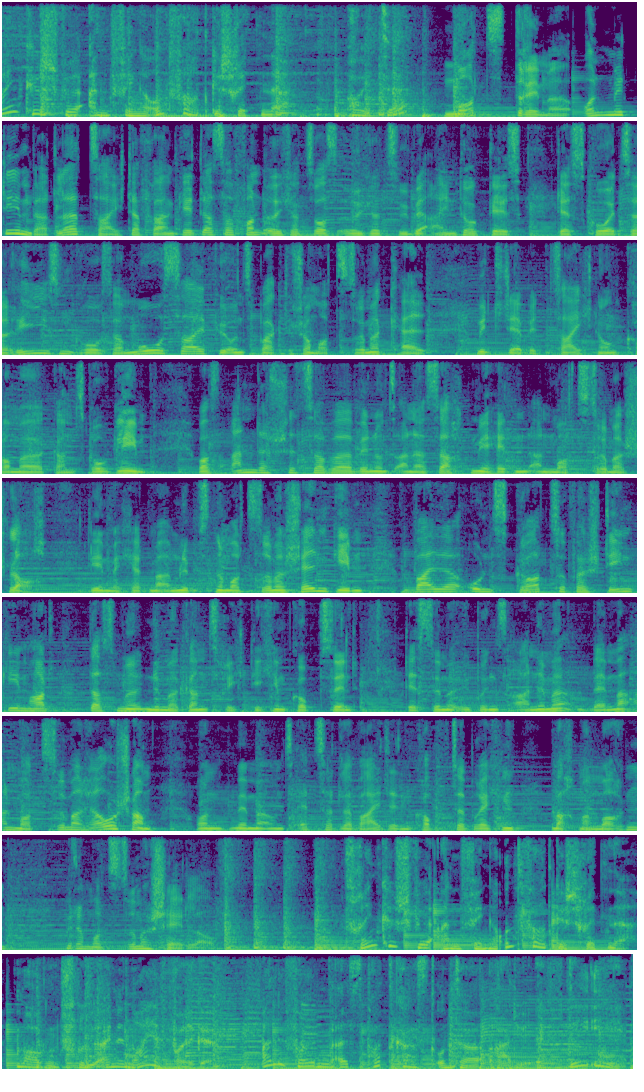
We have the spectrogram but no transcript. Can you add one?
Fränkisch für Anfänger und Fortgeschrittene. Heute Mods Drimmer. Und mit dem Wörtler zeigt der Franke, dass er von Ircherts was Ircherts wie beeindruckt ist. Der Skurz ein riesengroßer Moos sei für uns praktischer Mods-Drimmer Kell. Mit der Bezeichnung man ganz gut leben. Was anders ist aber, wenn uns einer sagt, wir hätten einen Mods-Drimmer Schloch. Dem möchte man am liebsten einen Mods-Drimmer Schellen geben, weil er uns gerade zu verstehen gegeben hat, dass wir nimmer ganz richtig im Kopf sind. Das sind wir übrigens auch nimmer, wenn wir einen Mods-Drimmer Rausch haben. Und wenn wir uns Etzertler weiter den Kopf zerbrechen, machen wir morgen mit der Motztrimmer Schädel auf. Fränkisch für Anfänger und Fortgeschrittene. Morgen früh eine neue Folge. Alle Folgen als Podcast unter radiof.de.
